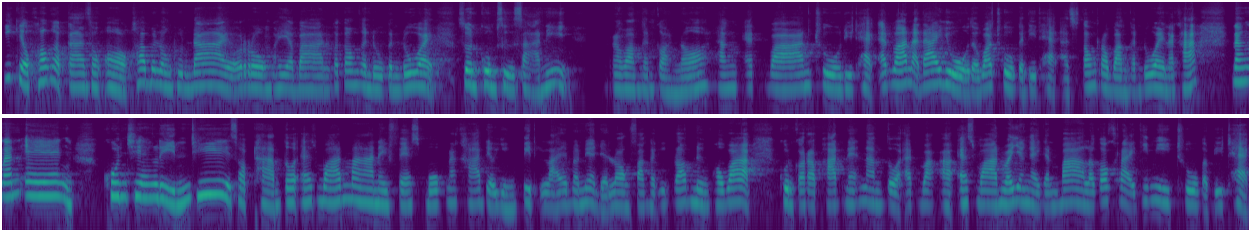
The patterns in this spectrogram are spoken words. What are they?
ที่เกี่ยวข้องกับการส่งออกเข้าไปลงทุนได้ โรงพยาบาลก็ต้องกันดูกันด้วย ส่วนกลุ่มสื่อสารนี่ ระวังกันก่อนเนาะทั้ง Advance True d t a c Advance อะได้อยู่ แต่ว่า True กับ d e t a c อาจจะต้องระวังกันด้วยนะคะ ดังนั้นเองคุณเชียงหลินที่สอบถามตัว Advance มาใน Facebook นะคะ เดี๋ยวหญิงปิดไลฟ์แล้วเนี่ย เดี๋ยวลองฟังกันอีกรอบหนึ่งเพราะว่าคุณกรพัฒน์แนะนำตัว Advance ไว้ยังไงกันบ้าง แล้วก็ใครที่มี True กับ d e t a c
